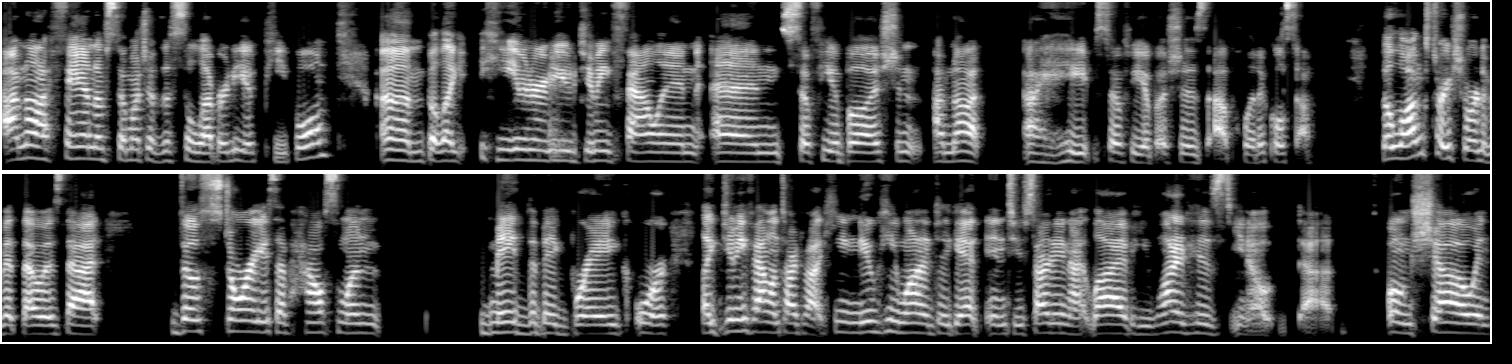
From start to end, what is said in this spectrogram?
I'm not a fan of so much of the celebrity of people. Um, but like he interviewed Jimmy Fallon and Sophia Bush, and I'm not. I hate Sophia Bush's uh, political stuff. The long story short of it, though, is that those stories of how someone made the big break or like Jimmy Fallon talked about he knew he wanted to get into Saturday Night Live he wanted his you know uh, own show and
